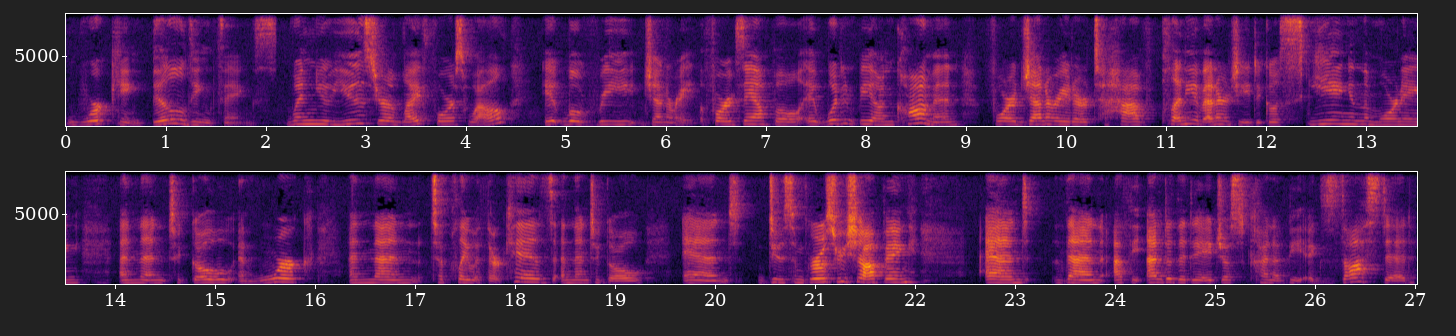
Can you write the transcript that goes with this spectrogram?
working, building things. When you use your life force well, it will regenerate. For example, it wouldn't be uncommon for a generator to have plenty of energy to go skiing in the morning and then to go and work and then to play with their kids and then to go and do some grocery shopping and then at the end of the day just kind of be exhausted,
